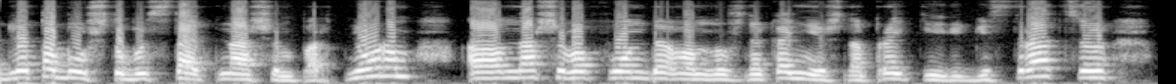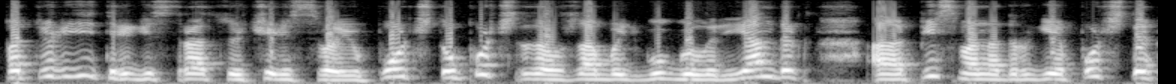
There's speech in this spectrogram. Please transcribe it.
для того, чтобы стать нашим партнером а, нашего фонда, вам нужно, конечно, пройти регистрацию, подтвердить регистрацию через свою почту. Почта должна быть Google или Яндекс. А письма на другие почты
